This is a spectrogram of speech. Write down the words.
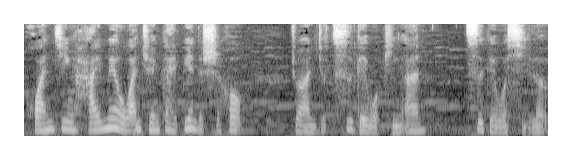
环境还没有完全改变的时候，主啊，你就赐给我平安，赐给我喜乐，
